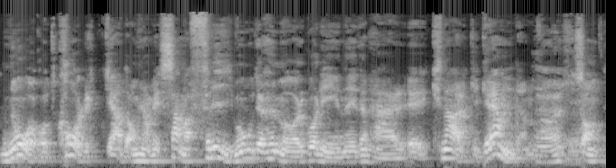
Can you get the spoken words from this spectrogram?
något korkad om jag med samma frimodiga humör går in i den här eh, knarkgränden. Ja, som,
